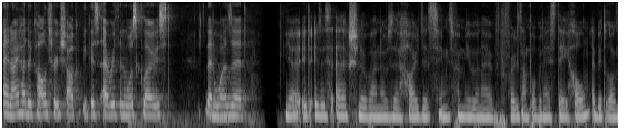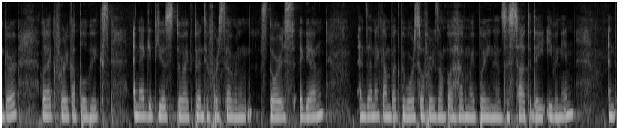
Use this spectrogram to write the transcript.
and I had a culture shock because everything was closed. That Yeah. was it. Yeah, it, it is actually one of the hardest things for me when I, for example, when I stay home a bit longer, like for a couple of weeks, and I get used to like 24 7 stores again. And then I come back to Warsaw, for example, I have my plane at the Saturday evening, and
